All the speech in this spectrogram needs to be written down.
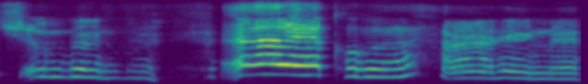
Abashimuna Alekuhana Kuna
